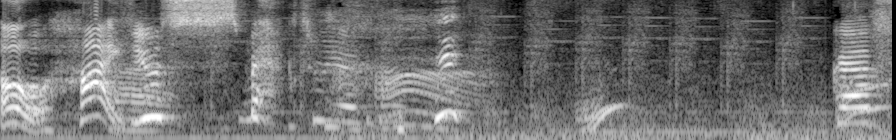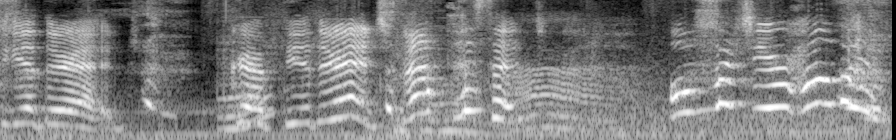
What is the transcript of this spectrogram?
Oh, hi. You smacked me. Grab the other edge. Grab the other edge, not this edge. Oh, Fudgy, your helmet!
